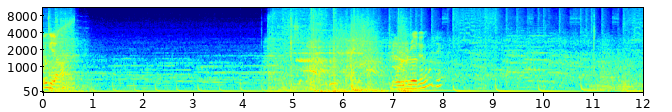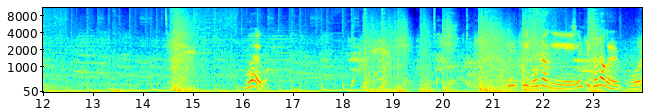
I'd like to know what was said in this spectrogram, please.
여기잖아 뭐야 이거? 1피 조작이 1피 조작을 뭘?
